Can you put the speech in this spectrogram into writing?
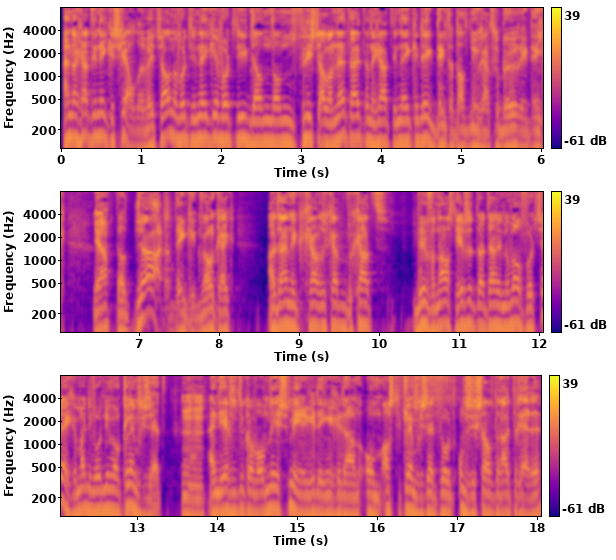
En dan gaat hij in één keer schelden, weet je wel. Dan, wordt hij in één keer, wordt hij, dan, dan verliest hij alle netheid. En dan gaat hij in één keer... Ik denk dat dat nu gaat gebeuren. Ik denk, Ja. dat, ja, dat denk ik wel. Kijk, uiteindelijk gaat, gaat, gaat Wim van Aalst... Heeft het uiteindelijk nog wel voor het zeggen. Maar die wordt nu wel klem gezet. En die heeft natuurlijk al wel meer smerige dingen gedaan... om, als die klem gezet wordt, om zichzelf eruit te redden.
